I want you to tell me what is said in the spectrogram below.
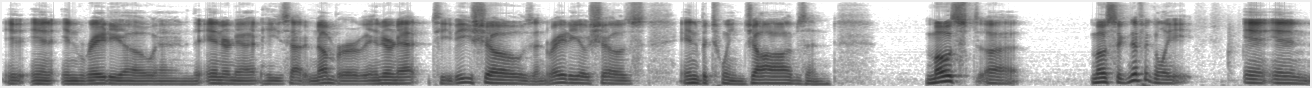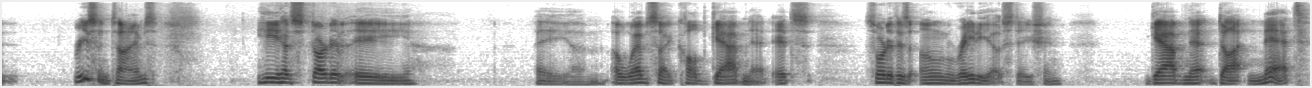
in in radio and the internet. He's had a number of internet TV shows and radio shows in between jobs, and most uh, most significantly in, in recent times, he has started a a um, a website called Gabnet. It's sort of his own radio station, gabnet.net.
